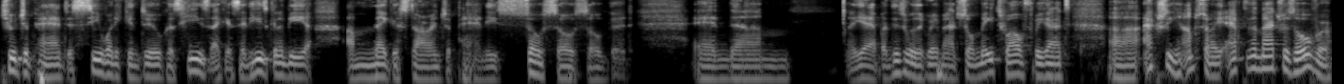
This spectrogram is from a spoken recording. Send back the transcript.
to Japan to see what he can do. Because he's, like I said, he's going to be a, a mega star in Japan. He's so, so, so good. And, um, yeah, but this was a great match. So May 12th, we got uh actually, I'm sorry, after the match was over,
